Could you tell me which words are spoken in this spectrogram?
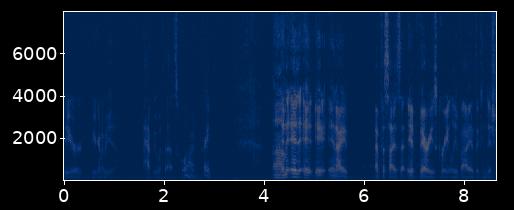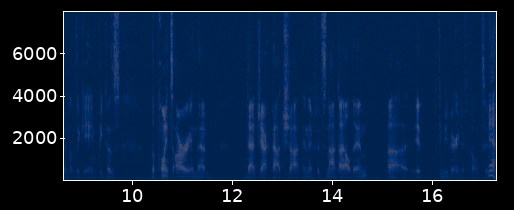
you're you're going to be happy with that score. All right, great. Um, and it, it, it and I emphasize that it varies greatly by the condition of the game because the points are in that that jackpot shot, and if it's not dialed in, uh, it can be very difficult to Yeah.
